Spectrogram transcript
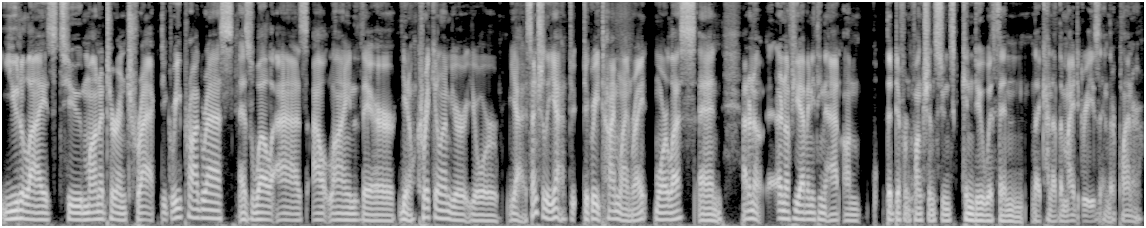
utilize to monitor and track degree progress as well as outline their, you know, curriculum, your your yeah, essentially yeah, d- degree timeline, right? More or less. And I don't know, I don't know if you have anything to add on the different functions students can do within like kind of the MyDegrees and their planner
